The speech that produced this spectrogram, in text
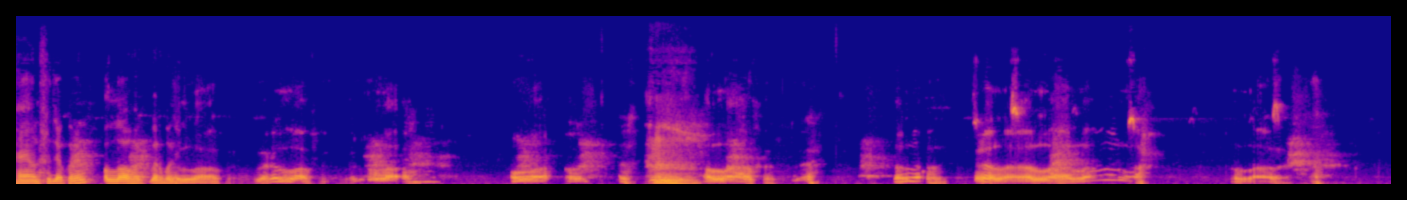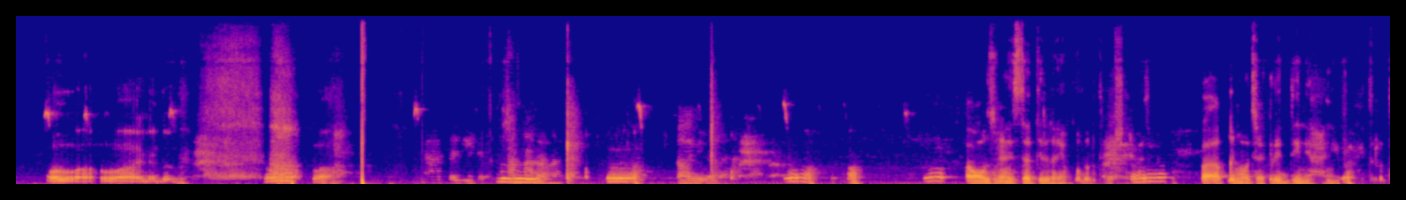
হ্যাঁ الله করেন আল্লাহ একবার বলে আল্লাহ আকবার আল্লাহ আল্লাহ আল্লাহ আল্লাহ أعوذ بالله من قدرة الشيطان فأقم وجهك للدين حنيفا فطرة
